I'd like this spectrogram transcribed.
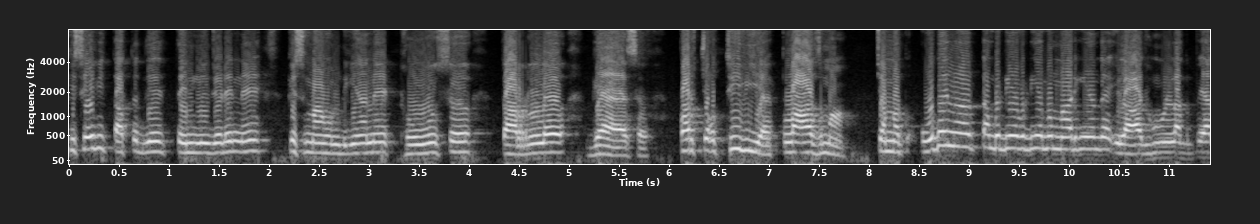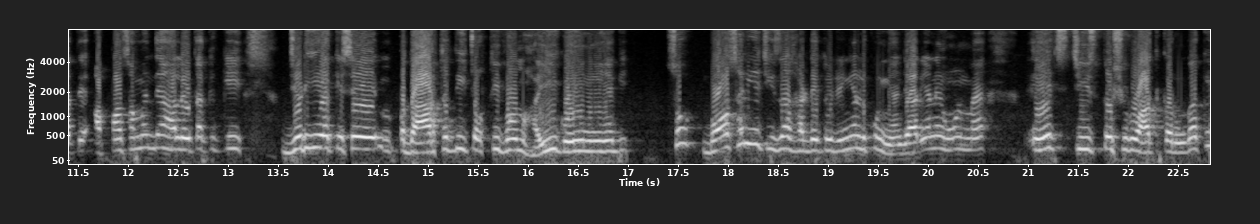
ਕਿਸੇ ਵੀ ਤੱਤ ਦੇ ਤਿੰਨ ਜਿਹੜੇ ਨੇ ਕਿਸਮਾਂ ਹੁੰਦੀਆਂ ਨੇ, ਠੋਸ, ਤਰਲ, ਗੈਸ, ਪਰ ਚੌਥੀ ਵੀ ਹੈ ਪਲਾਜ਼ਮਾ ਚਮਕ, ਉਹਦੇ ਨਾਲ ਤਾਂ ਵੱਡੀਆਂ ਵੱਡੀਆਂ ਬਿਮਾਰੀਆਂ ਦਾ ਇਲਾਜ ਹੋਣ ਲੱਗ ਪਿਆ ਤੇ ਆਪਾਂ ਸਮਝਦੇ ਹਾਂ ਹਾਲੇ ਤੱਕ ਕਿ ਜਿਹੜੀ ਹੈ ਕਿਸੇ ਪਦਾਰਥ ਦੀ ਚੌਥੀ ਫਾਰਮ ਹੈ ਹੀ ਕੋਈ ਨਹੀਂ ਹੈਗੀ। ਸੋ ਬਹੁਤ ਸਾਰੀਆਂ ਚੀਜ਼ਾਂ ਸਾਡੇ ਤੋਂ ਜਿਹੜੀਆਂ ਲੁਕੋਈਆਂ ਜਾ ਰਹੀਆਂ ਨੇ। ਹੁਣ ਮੈਂ ਇਸ ਚੀਜ਼ ਤੋਂ ਸ਼ੁਰੂਆਤ ਕਰੂੰਗਾ ਕਿ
